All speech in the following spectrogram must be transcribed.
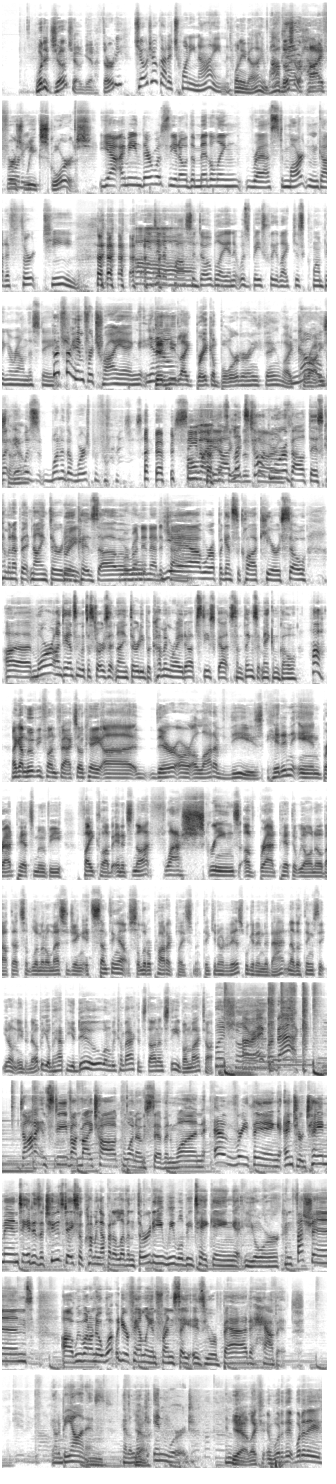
What did JoJo get? A 30? JoJo got a 29. 29. Wow, those are high first week scores. Yeah, I mean, there was, you know, the middling rest. Martin got a 13. he did a paso doble, and it was basically like just clumping around the stage. Good for him for trying. You know? Did he like break a board or anything? Like no, karate but style? it was one of the worst performances I've ever Oh seen my God! Let's talk Stars. more about this coming up at nine thirty Great. because uh, We're running out of time. Yeah, we're up against the clock here. So uh, more on Dancing with the Stars at nine thirty. But coming right up, Steve's got some things that make him go, "Huh." I got movie fun facts. Okay, uh, there are a lot of these hidden in Brad Pitt's movie Fight Club, and it's not flash screens of Brad Pitt that we all know about that subliminal messaging. It's something else, a little product placement. Think you know what it is? We'll get into that and other things that you don't need to know, but you'll be happy you do when we come back. It's Don and Steve on My Talk. All right, we're back. Donna and Steve on My Talk 1071. Everything entertainment. It is a Tuesday, so coming up at 1130, we will be taking your confessions. Uh, we want to know what would your family and friends say is your bad habit? Got to be honest. Got to look Mm. Yeah. inward. And Yeah, like, and what do they? What do they?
